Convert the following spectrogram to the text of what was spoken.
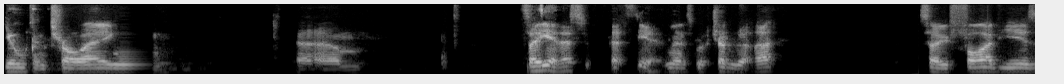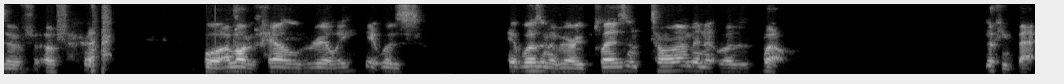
guilt and trying. Um, so yeah, that's that's yeah, and that's we've chatted about that. So five years of of well, a lot of hell really. It was it wasn't a very pleasant time, and it was well. Looking back,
